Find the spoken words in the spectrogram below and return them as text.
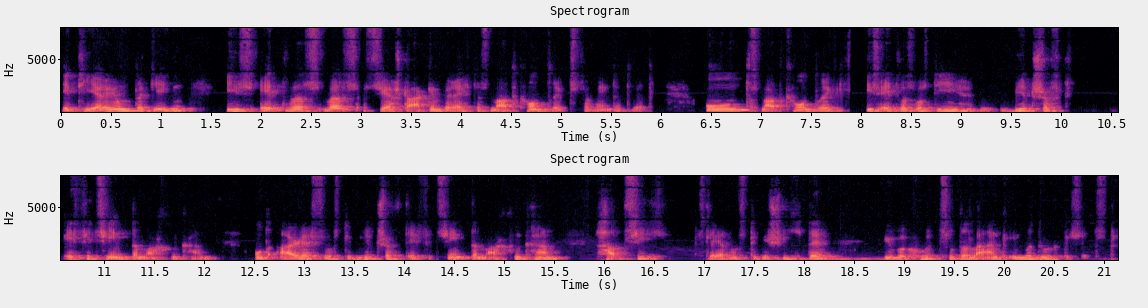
Ethereum dagegen ist etwas, was sehr stark im Bereich der Smart Contracts verwendet wird. Und Smart Contracts ist etwas, was die Wirtschaft effizienter machen kann. Und alles, was die Wirtschaft effizienter machen kann, hat sich, das lehrt uns die Geschichte, über kurz oder lang immer durchgesetzt.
